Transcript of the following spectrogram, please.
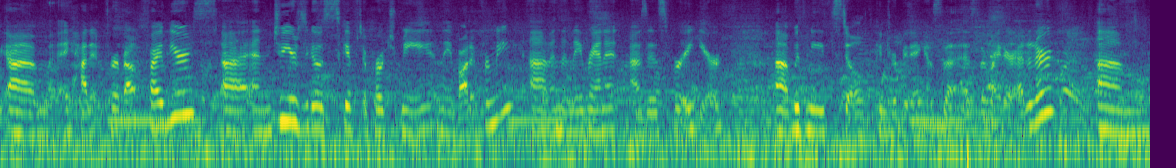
Um, I had it for about five years, uh, and two years ago, Skift approached me and they bought it from me, um, and then they ran it as is for a year, uh, with me still contributing as the as the writer editor. Um,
